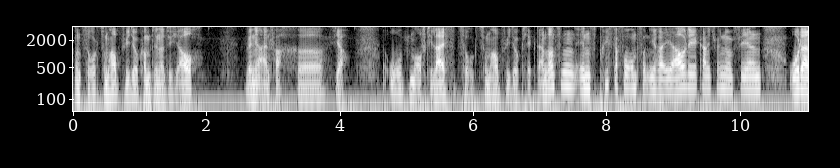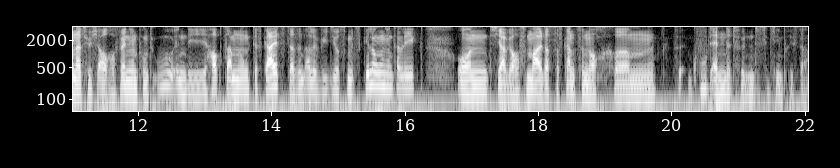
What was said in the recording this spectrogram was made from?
und zurück zum Hauptvideo kommt ihr natürlich auch, wenn ihr einfach äh, ja, oben auf die Leiste zurück zum Hauptvideo klickt. Ansonsten ins Priesterforum von ihrer EAUD kann ich euch nur empfehlen oder natürlich auch auf venium.u in die Hauptsammlung des Guides, da sind alle Videos mit Skillungen hinterlegt und ja, wir hoffen mal, dass das Ganze noch ähm, gut endet für den Disziplinpriester.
